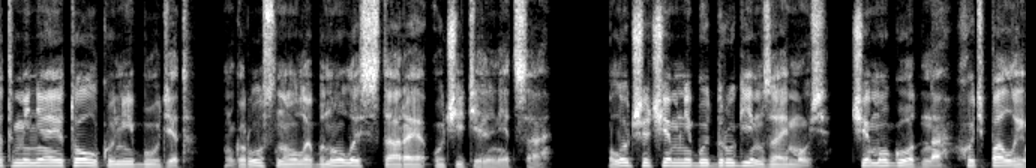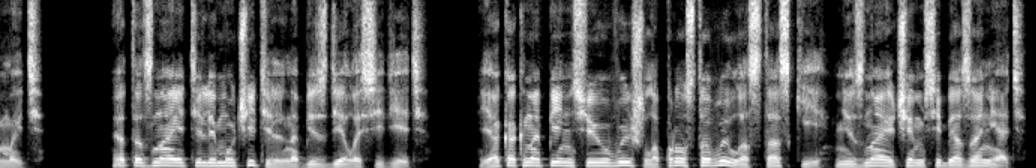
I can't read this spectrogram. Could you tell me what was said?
от меня и толку не будет, грустно улыбнулась старая учительница. Лучше чем-нибудь другим займусь, чем угодно, хоть полы мыть. Это, знаете ли, мучительно без дела сидеть. Я как на пенсию вышла, просто выла с тоски, не зная, чем себя занять.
